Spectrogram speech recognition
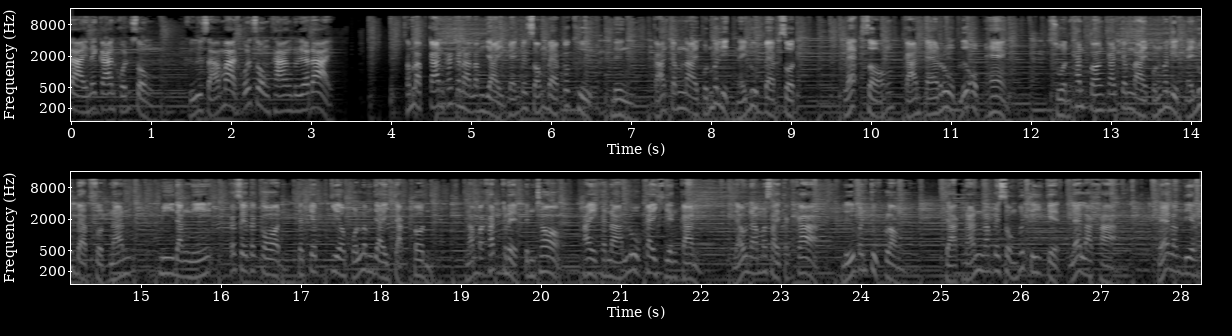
จ่ายในการขนส่ง คือสามารถขนส่งทางเรือได้สำหรับการคัดขนาดลำใหญ่แบ่งเป็น 2 แบบก็คือ 1. การจำหน่ายผลผลิตในรูปแบบสด และ 2. การแปรรูปหรืออบแห้ง ส่วนขั้นตอนการจำหน่ายผลผลิตในรูปแบบสดนั้น มีดังนี้เกษตรกรจะเก็บเกี่ยวผลลำไยจากต้นนำมาคัดเกรดเป็นช่อ ให้ขนาดลูกใกล้เคียงกัน แล้วนำมาใส่ตะกร้า หรือบรรจุกล่อง จากนั้นนำไปส่งเพื่อตีเกรดและราคา และลำเลียงไป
